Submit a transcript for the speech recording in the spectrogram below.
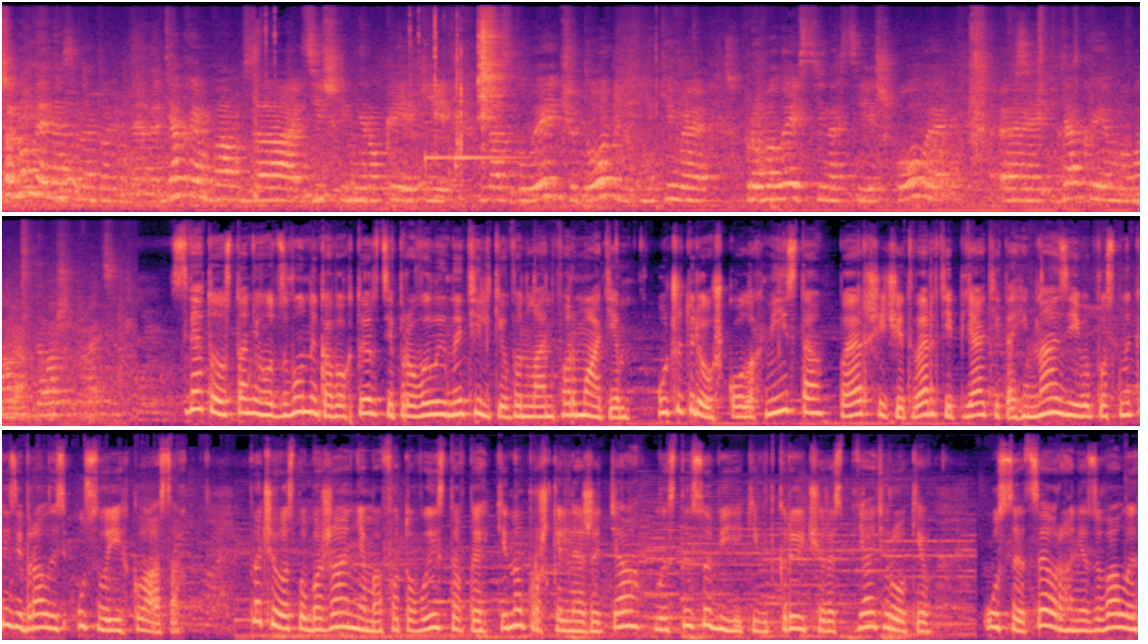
Шановна Інеса Анатолійовна, дякуємо вам за ці шкільні роки, які в нас були, чудові, які ми провели в стінах цієї школи. Е, Дякуємо вам за вашу працю. Свято останнього дзвоника в Охтирці провели не тільки в онлайн-форматі. У чотирьох школах міста першій, четвертій, п'ятій та гімназії випускники зібрались у своїх класах. Печиво з побажаннями, фотовиставки, кіно про шкільне життя, листи собі, які відкриють через п'ять років. Усе це організували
